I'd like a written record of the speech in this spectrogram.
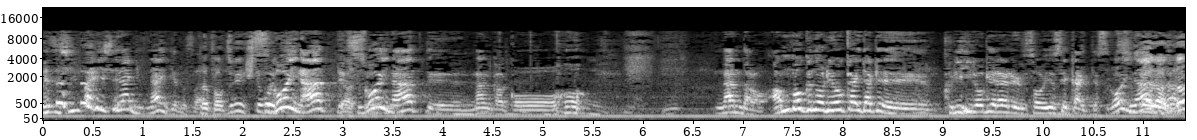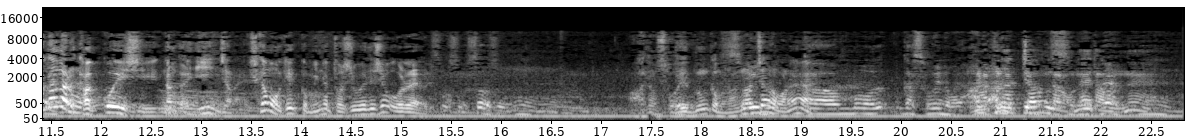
別に心配してないないけどさ。突撃してすごいなってすごいなってなんかこうなんだろう暗黙の了解だけで繰り広げられるそういう世界ってすごいな。いやだだだからかっこいいしなんかいいんじゃない？しかも結構みんな年上でしょ？俺らよりそうそうそう。そう、うんうん、あでもそういう文化もなくなっちゃうのかね。そういうがそういうのがなくなっちゃうんだろうね多分ね。うん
